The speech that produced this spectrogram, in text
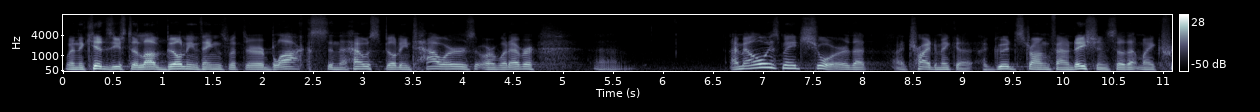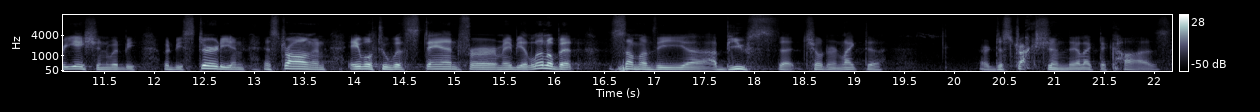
When the kids used to love building things with their blocks in the house, building towers or whatever, uh, I always made sure that I tried to make a, a, good, strong foundation so that my creation would be, would be sturdy and, and strong and able to withstand for maybe a little bit some of the uh, abuse that children like to, or destruction they like to cause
